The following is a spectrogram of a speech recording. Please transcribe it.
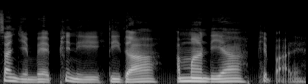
ဆန့်ကျင်ဘက်ဖြစ်နေသည်သာအမှန်တရားဖြစ်ပါတယ်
